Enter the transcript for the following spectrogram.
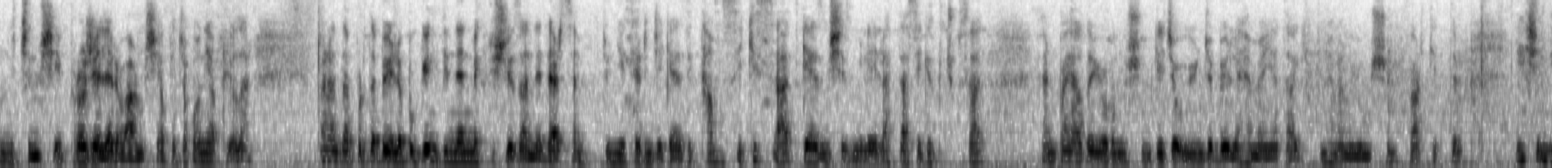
Onun için bir şey projeleri varmış yapılacak. Onu yapıyorlar. Bana da burada böyle bugün dinlenmek düşüyor zannedersem. Dün yeterince gezdik. Tam 8 saat gezmişiz Miley'le. Hatta 8,5 saat. Yani bayağı da yorulmuşum. Gece uyuyunca böyle hemen yatağa gittim. Hemen uyumuşum. Fark ettim. E şimdi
